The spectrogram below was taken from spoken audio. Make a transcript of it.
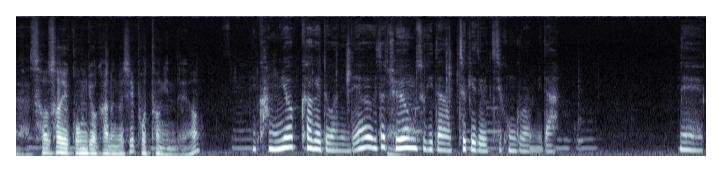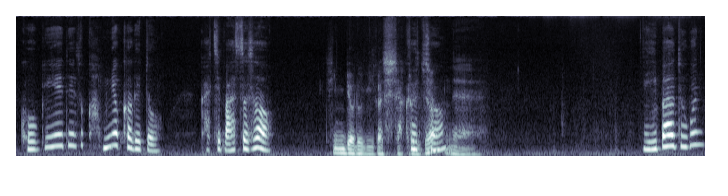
예, 서서히 공격하는 것이 보통인데요. 강력하게도 하는데요. 여기서 네. 조영숙 이단 어떻게 될지 궁금합니다. 네, 거기에 대해서 강력하게도 같이 맞서서 힘겨루기가 시작되죠. 그렇죠. 네. 네, 이 바둑은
